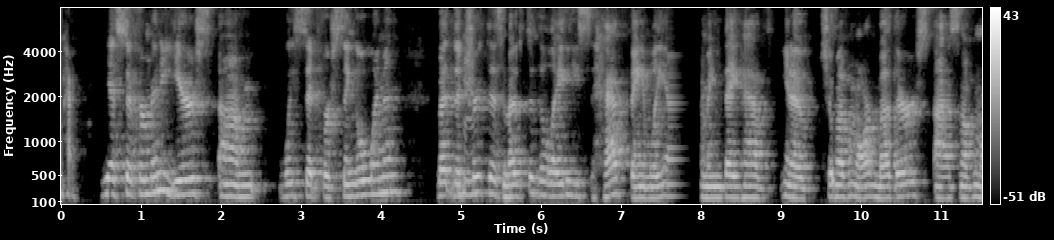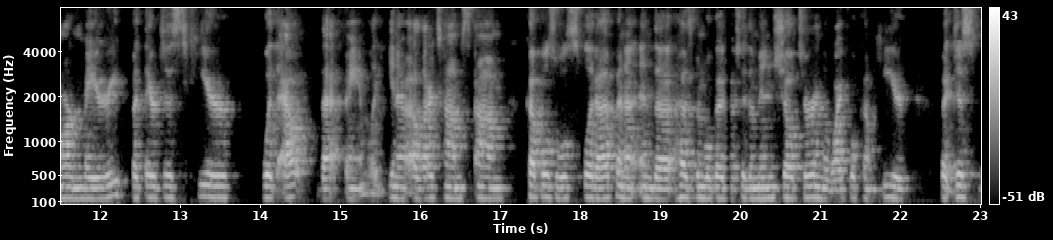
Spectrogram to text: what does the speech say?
Okay. Yes. So for many years, um, we said for single women, but the mm-hmm. truth is, most of the ladies have family. I mean, they have, you know, some of them are mothers, uh, some of them are married, but they're just here without that family. You know, a lot of times um, couples will split up and, uh, and the husband will go to the men's shelter and the wife will come here. But just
